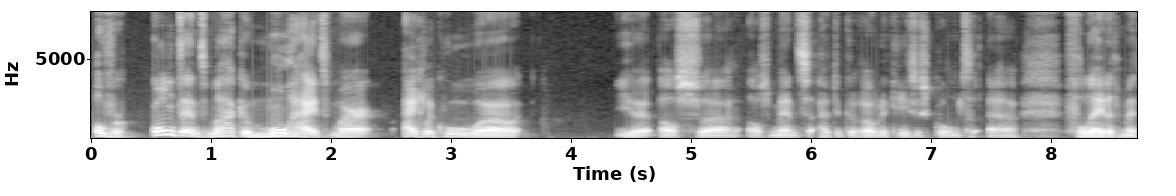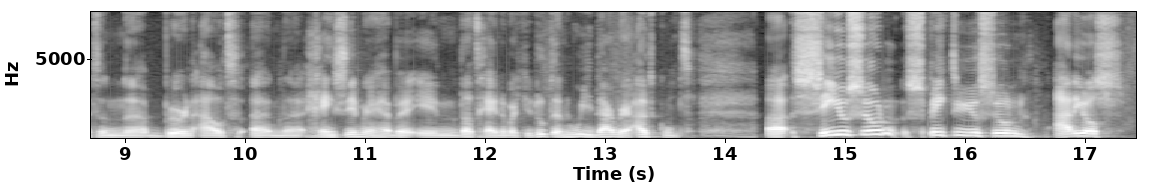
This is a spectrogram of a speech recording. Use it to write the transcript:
over content maken, moeheid. Maar eigenlijk hoe uh, je als, als mens uit de coronacrisis komt. volledig met een burn-out en geen zin meer hebben in datgene wat je doet. En hoe je daar weer uitkomt. see you soon. Speak to you soon. Adios.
